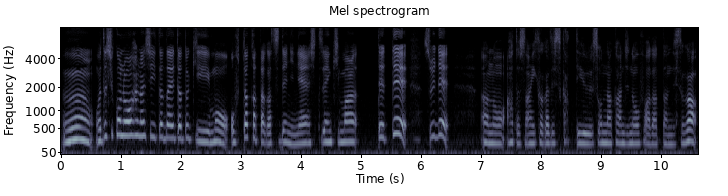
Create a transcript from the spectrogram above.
うん。私このお話いただいた時、もうお二方がすでにね、出演決まってて、それで、あの、あーたさんいかがですかっていう、そんな感じのオファーだったんですが、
